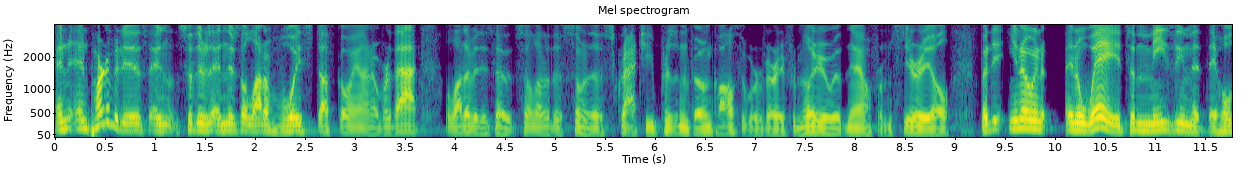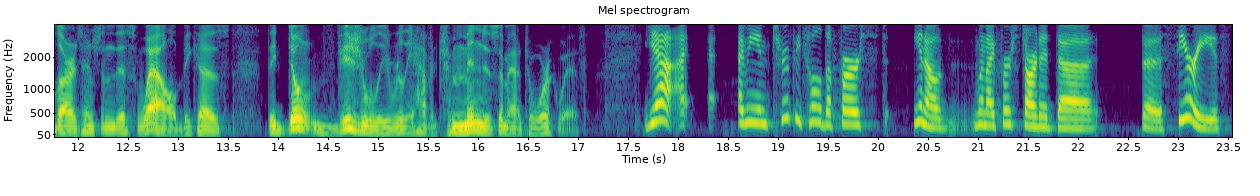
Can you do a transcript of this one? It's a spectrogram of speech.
and and part of it is, and so there's and there's a lot of voice stuff going on over that. A lot of it is so a lot of the some of the scratchy prison phone calls that we're very familiar with now from Serial. But it, you know, in in a way, it's amazing that they hold our attention this well because they don't visually really have a tremendous amount to work with. Yeah, I, I mean, truth be told, the first, you know, when I first started the the series,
